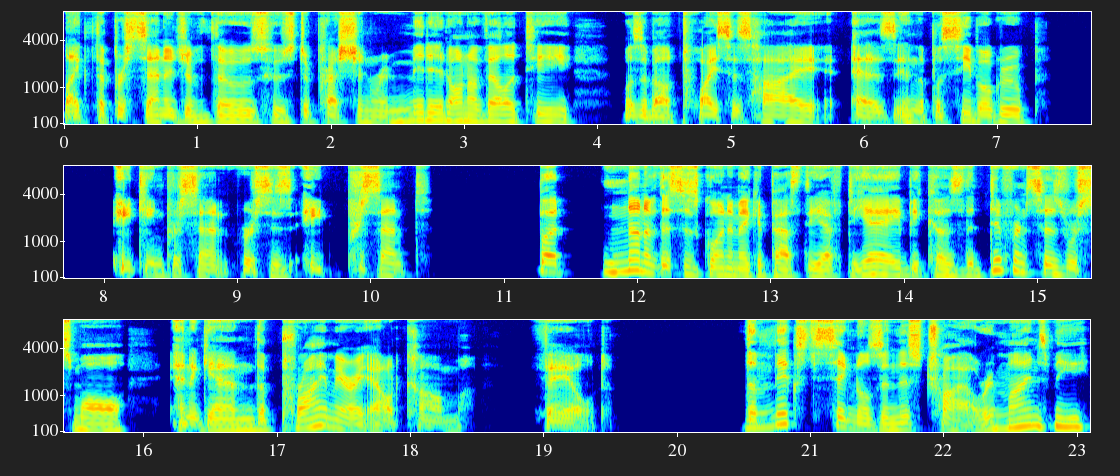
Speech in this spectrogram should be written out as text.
like the percentage of those whose depression remitted on Auvelity was about twice as high as in the placebo group, 18% versus 8%. But none of this is going to make it past the FDA because the differences were small, and again, the primary outcome failed. The mixed signals in this trial reminds me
